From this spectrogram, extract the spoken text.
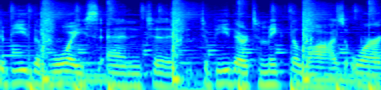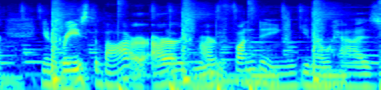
to be the voice and to, to be there to make the laws or you know raise the bar. Our our funding you know has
